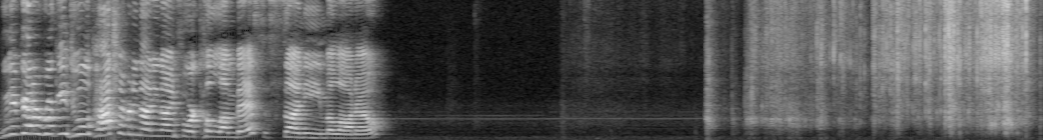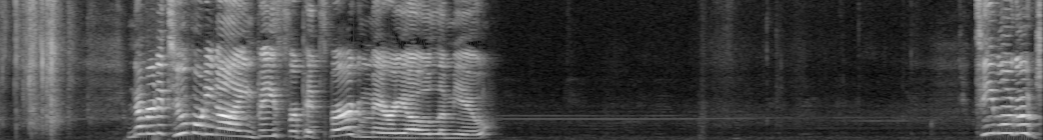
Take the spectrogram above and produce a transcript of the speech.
We've got a rookie dual patch number to 99 for Columbus, Sonny Milano. Number to 249, base for Pittsburgh, Mario Lemieux. Team logo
